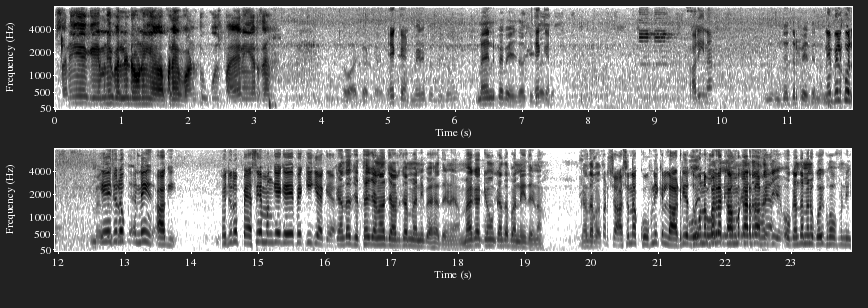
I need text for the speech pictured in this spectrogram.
ਸਨੀ ਇਹ ਗੇਮ ਨਹੀਂ ਵੈਲਿਡ ਹੋਣੀ ਆ, ਆਪਣੇ 1 2 ਕੁਝ ਪਾਇਆ ਨਹੀਂ ਯਾਰ ਤੇ। ਆਵਾਜ਼ ਘੱਟ ਆ ਇੱਕ ਮਿੰਟ। ਮੇਰੇ ਪੇ ਭੇਜੋਗੇ ਮੈਂ ਇਨ ਪੇ ਭੇਜਦਾ ਇੱਕ। ਕਿਧਰ ਆ ਰਹੀ ਨਾ? ਇੱਧਰ ਭੇਜ ਦੇਣਾ ਨਹੀਂ ਬਿਲਕੁਲ। ਇਹ ਜਦੋਂ ਨਹੀਂ ਆ ਗਈ। ਫਿਰ ਜਦੋਂ ਪੈਸੇ ਮੰਗੇ ਗਏ ਫਿਰ ਕੀ ਕਿਹਾ ਗਿਆ? ਕਹਿੰਦਾ ਜਿੱਥੇ ਜਾਣਾ ਚੱਲ ਜਾ ਮੈਂ ਨਹੀਂ ਪੈਸੇ ਦੇਣੇ ਆ। ਮੈਂ ਕਿਹਾ ਕਿਉਂ? ਕਹਿੰਦਾ ਮੈਂ ਨਹੀਂ ਦੇਣਾ। ਕਹਿੰਦਾ ਬਸ। ਪ੍ਰਸ਼ਾਸਨ ਦਾ ਖੋਫ ਨਹੀਂ ਕਿ ਲਾਟਰੀ ਦਾ ਦੋ ਨੰਬਰ ਦਾ ਕੰਮ ਕਰਦਾ ਪਿਆ। ਹਾਂਜੀ ਉਹ ਕਹਿੰਦਾ ਮੈਨੂੰ ਕੋਈ ਖੌਫ ਨਹੀਂ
